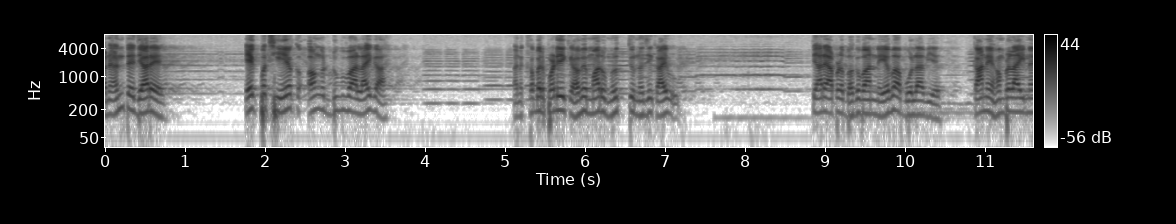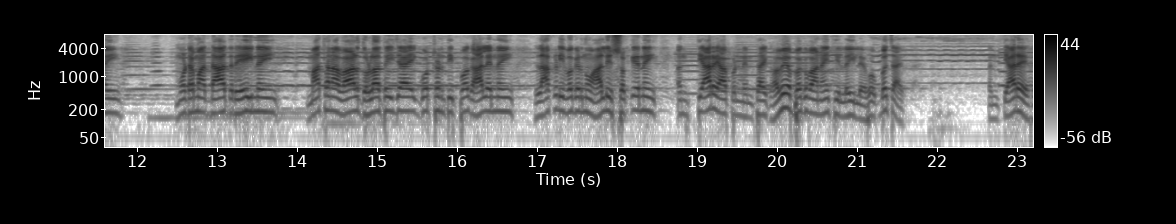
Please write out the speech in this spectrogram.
અને અંતે જ્યારે એક પછી એક અંગ ડૂબવા લાગ્યા. અને ખબર પડી કે હવે મારું મૃત્યુ નજીક આવ્યું. ત્યારે આપણે ભગવાનને એવા બોલાવીએ, કાને સંભળાય નહીં, મોઢામાં દાંત રહે નહીં, માથાના વાળ ધોળા થઈ જાય, ગોઠણથી પગ હાલે નહીં, લાકડી વગરનું હાલી શકે નહીં. અને ત્યારે આપણને એમ થાય કે હવે ભગવાન અહીંથી લઈ લે, હો, બચાય. અને ત્યારે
